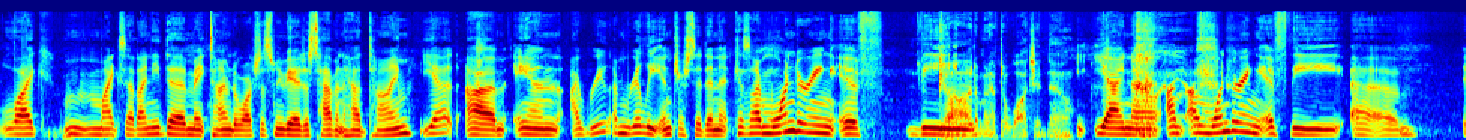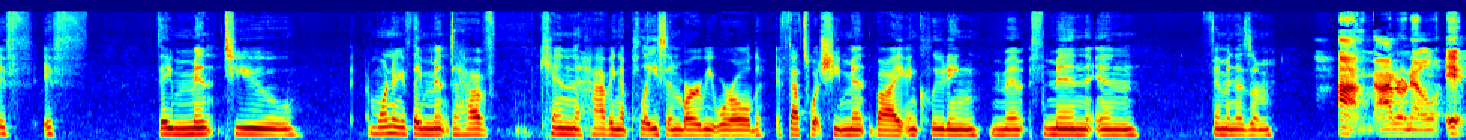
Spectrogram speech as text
like Mike said, I need to make time to watch this movie. I just haven't had time yet. Um, and I really I'm really interested in it because I'm wondering if the God, I'm gonna have to watch it now. yeah I know I'm I'm wondering if the um if if they meant to I'm wondering if they meant to have Ken having a place in Barbie world if that's what she meant by including men, men in feminism. Um, I don't know. It.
